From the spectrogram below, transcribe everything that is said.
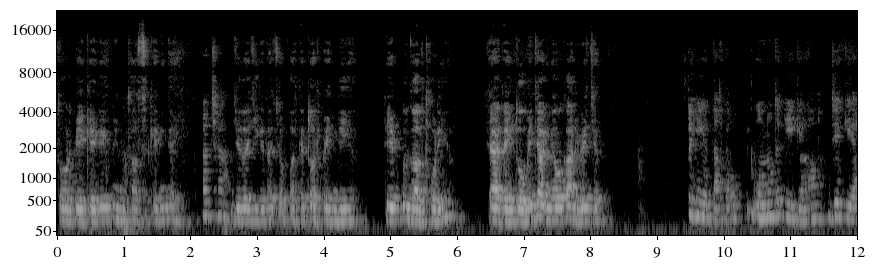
ਤੋੜ ਪੇ ਕੇ ਗਈ ਮੈਨੂੰ ਦੱਸ ਕੇ ਨਹੀਂ ਗਈ। ਅੱਛਾ। ਜਦੋਂ ਜੀ ਕਿਤਾ ਚੁੱਪ ਕਰਕੇ ਤੁਰ ਪੈਂਦੀ ਆ। ਤੇ ਇਹ ਕੋਈ ਗੱਲ ਥੋੜੀ ਆ। ਹੈ ਤਾਂ ਅਸੀਂ ਦੋਵੇਂ ਜਾਣੀਆਂ ਵਾ ਘਰ ਵਿੱਚ। ਤੁਸੀਂ ਇਦਾਂ ਕਰੋ ਵੀ ਉਹਨੂੰ ਤੇ ਕੀ ਕਹਿਣਾ ਵਾ? ਜੇ ਕਿਹਾ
